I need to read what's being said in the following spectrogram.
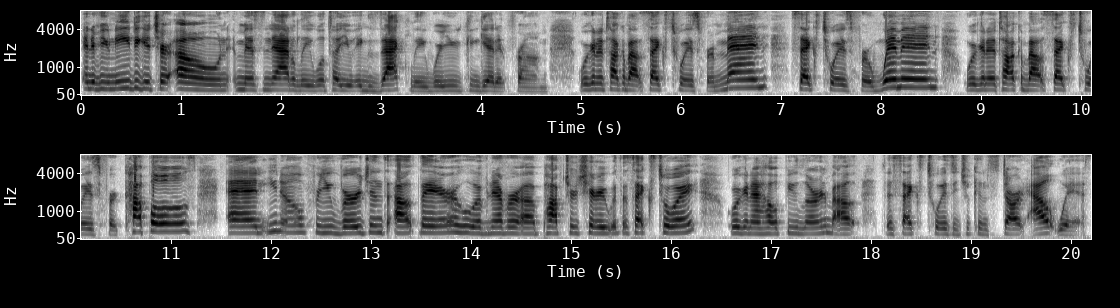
And if you need to get your own, Miss Natalie will tell you exactly where you can get it from. We're to talk about sex toys for men, sex toys for women. We're to talk about sex toys for couples. And, you know, for you virgins out there who have never uh, popped your cherry with a sex toy, we're going to help you learn about the sex toys that you can start out with.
